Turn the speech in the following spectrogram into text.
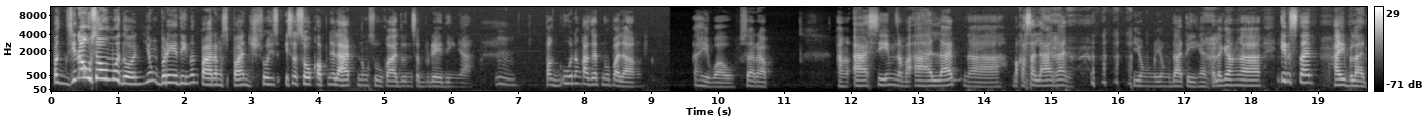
Pag sinausaw mo dun, yung breading dun parang sponge. So is- isa-soak up niya lahat ng suka dun sa breading niya. Mm. Pag unang kagat mo pa lang, ay wow, sarap. Ang asim na maalat na makasalanan yung yung datingan. Talagang ah, instant high blood.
